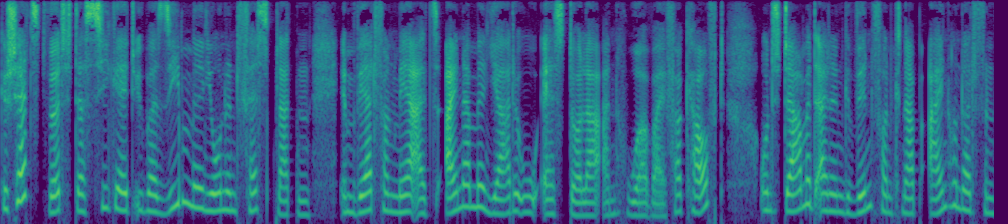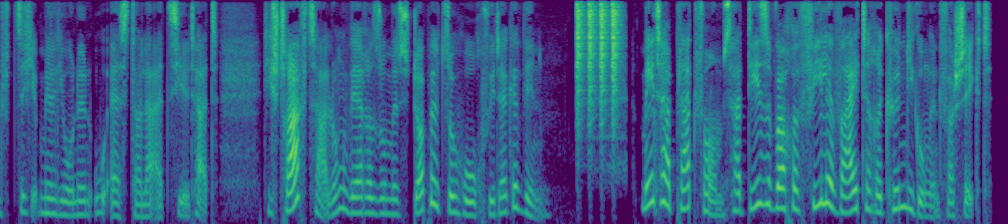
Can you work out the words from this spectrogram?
Geschätzt wird, dass Seagate über sieben Millionen Festplatten im Wert von mehr als einer Milliarde US-Dollar an Huawei verkauft und damit einen Gewinn von knapp 150 Millionen US-Dollar erzielt hat. Die Strafzahlung wäre somit doppelt so hoch wie der Gewinn. Meta Platforms hat diese Woche viele weitere Kündigungen verschickt.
